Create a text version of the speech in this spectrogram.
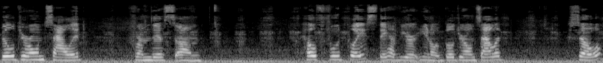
build your own salad from this um, health food place. They have your, you know, build your own salad. So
